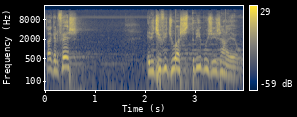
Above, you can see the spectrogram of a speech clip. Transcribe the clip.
Sabe o que ele fez? Ele dividiu as tribos de Israel.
